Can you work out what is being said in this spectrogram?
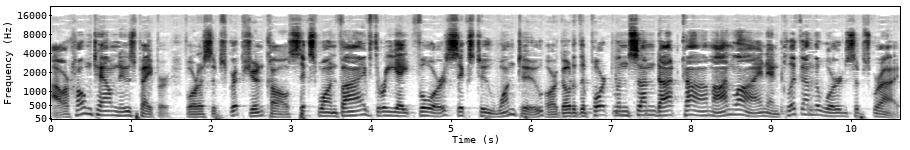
our hometown newspaper. For a subscription, call 615 384 6212 or go to theportlandsun.com online and click on the word subscribe.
